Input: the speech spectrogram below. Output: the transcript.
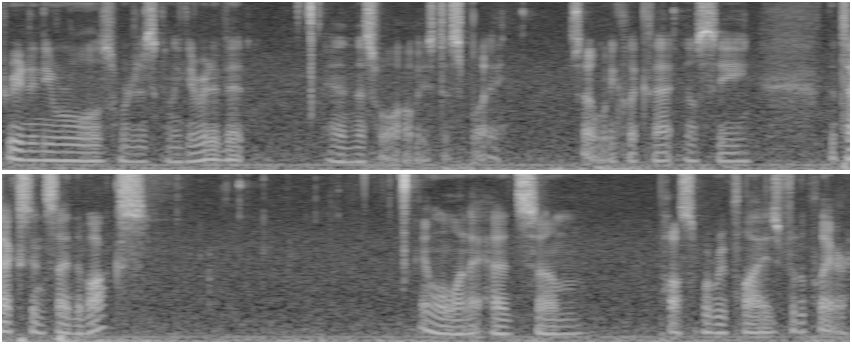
create any rules. We're just going to get rid of it, and this will always display. So when we click that, you'll see the text inside the box. And we'll want to add some possible replies for the player.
